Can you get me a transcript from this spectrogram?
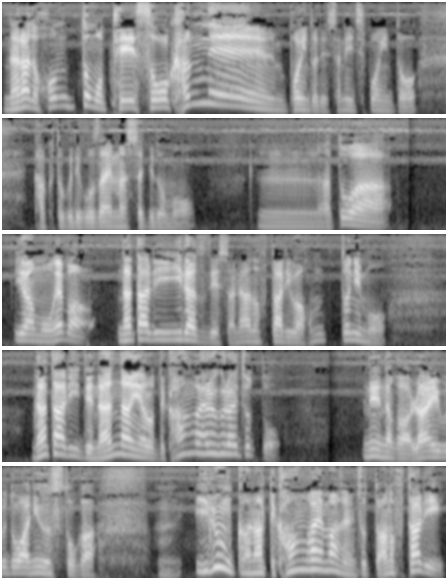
ならぬ、本当も低層観念ポイントでしたね、1ポイント獲得でございましたけども。うーん、あとは、いや、もうやっぱ、ナタリーいらずでしたね、あの二人は。本当にもう、ナタリーって何なんやろって考えるぐらいちょっと、ね、なんかライブドアニュースとか、うん、いるんかなって考えましたね。ちょっとあの二人。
